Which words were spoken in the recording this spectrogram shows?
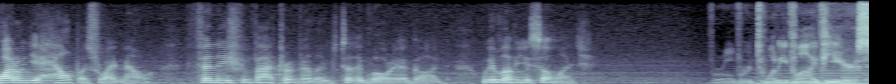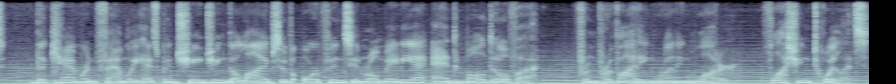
why don't you help us right now? Finish Vatra Village to the glory of God. We love you so much. For over 25 years, the Cameron family has been changing the lives of orphans in Romania and Moldova. From providing running water, flushing toilets,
